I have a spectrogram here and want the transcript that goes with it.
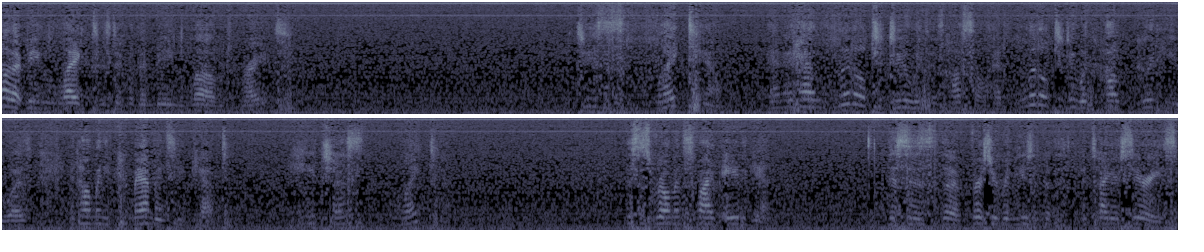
know that being liked is different than being loved, right? Jesus liked him. And it had little to do with his hustle, had little to do with how good he was and how many commandments he kept. He just liked him. This is Romans 5 8 again. This is the verse we've been using for the entire series.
